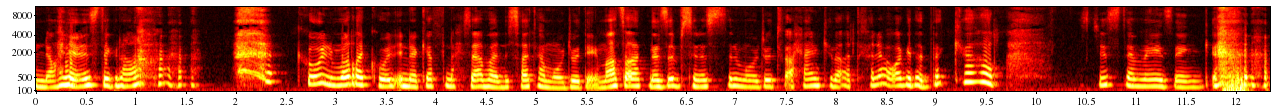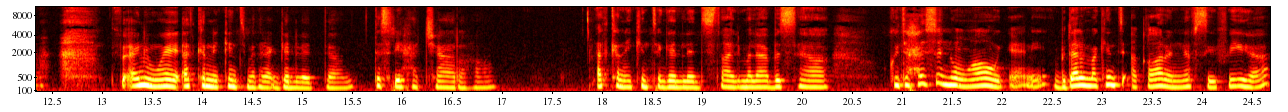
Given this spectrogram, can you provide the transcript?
على إنستغرام. كول مرة كول إنه كيف إن حسابها لساتها موجود يعني ما صارت تنزل بس السن موجود. فأحيانا كذا أدخلها وأقعد أتذكر. It's just amazing. فأني أذكر إني كنت مثلا أقلد تسريحة شعرها. أذكر إني كنت أقلد style ملابسها. كنت أحس إنه wow يعني بدل ما كنت أقارن نفسي فيها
